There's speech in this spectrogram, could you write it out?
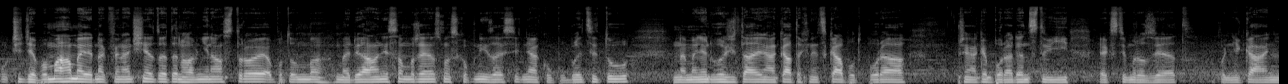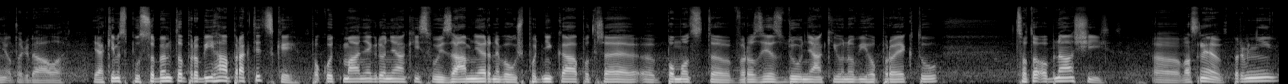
Určitě pomáháme jednak finančně, to je ten hlavní nástroj, a potom mediálně samozřejmě jsme schopni zajistit nějakou publicitu. Neméně důležitá je nějaká technická podpora při nějakém poradenství, jak s tím rozjet, podnikání a tak dále. Jakým způsobem to probíhá prakticky? Pokud má někdo nějaký svůj záměr nebo už podniká, potřebuje eh, pomoct v rozjezdu nějakého nového projektu, co to obnáší? Eh, vlastně první,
